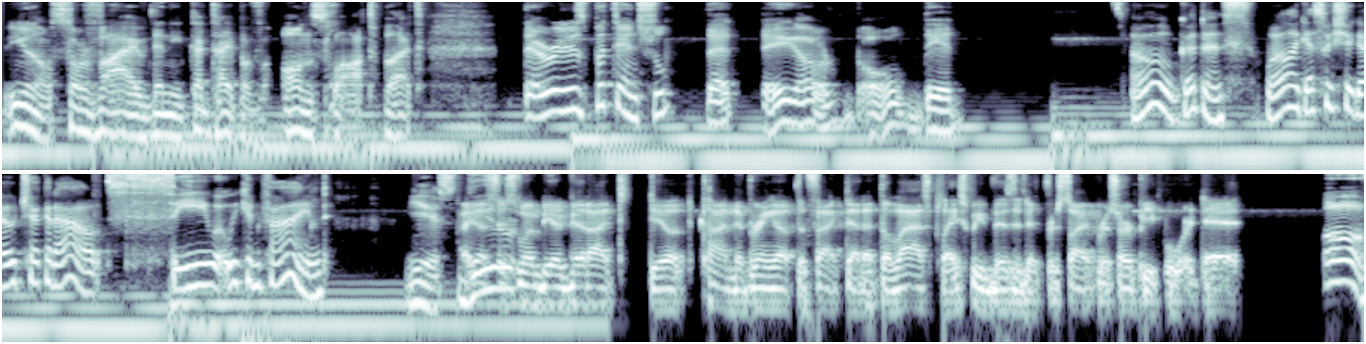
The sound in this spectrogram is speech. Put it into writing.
you know, survived any type of onslaught, but there is potential that they are all dead. Oh, goodness. Well, I guess we should go check it out, see what we can find. Yes, I guess this wouldn't be a good idea time to bring up the fact that at the last place we visited for Cypress, her people were dead. Oh,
